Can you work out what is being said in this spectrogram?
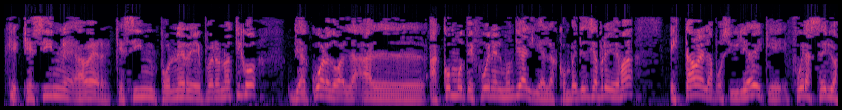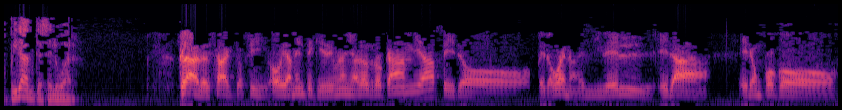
Que, que sin, a ver, que sin poner eh, pronóstico, de acuerdo al, al, a cómo te fue en el Mundial y a las competencias previas y demás, estaba la posibilidad de que fuera serio aspirante ese lugar. Claro, exacto, sí. Obviamente que de un año al otro cambia, pero, pero bueno, el nivel era era un poco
